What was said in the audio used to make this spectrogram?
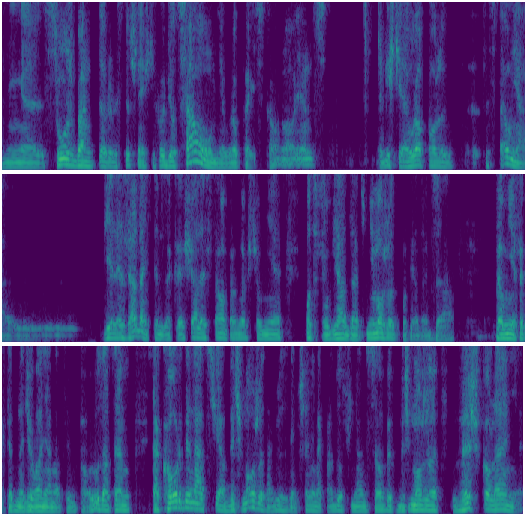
mm, służby antyterrorystycznej, jeśli chodzi o całą Unię Europejską. No więc oczywiście Europol spełnia wiele zadań w tym zakresie, ale z całą pewnością nie odpowiadać, nie może odpowiadać za w pełni efektywne działania na tym polu. Zatem ta koordynacja, być może także zwiększenie nakładów finansowych, być może wyszkolenie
